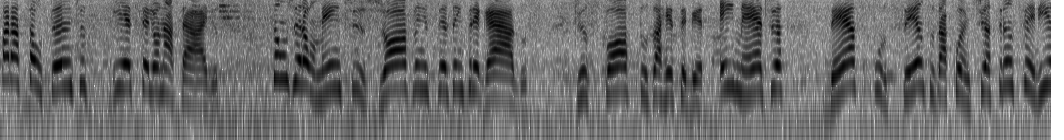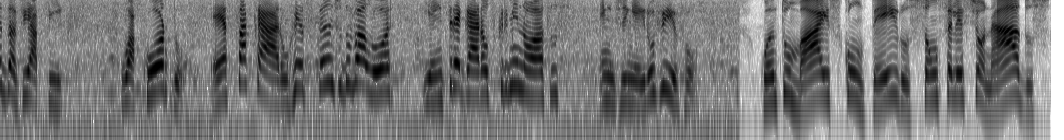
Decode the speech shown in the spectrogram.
para assaltantes e estelionatários. São geralmente jovens desempregados, dispostos a receber, em média, 10% da quantia transferida via Pix. O acordo é sacar o restante do valor e entregar aos criminosos em dinheiro vivo. Quanto mais conteiros são selecionados,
